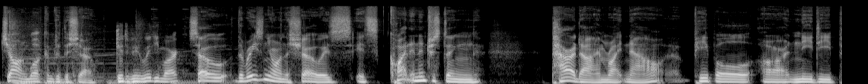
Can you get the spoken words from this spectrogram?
John, welcome to the show. Good to be with you, Mark. So, the reason you're on the show is it's quite an interesting paradigm right now. People are knee deep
